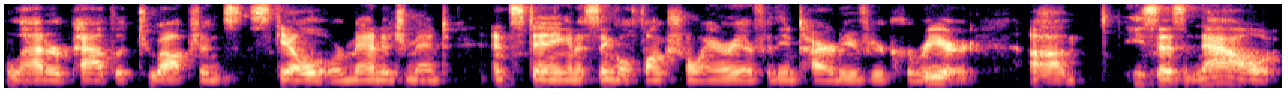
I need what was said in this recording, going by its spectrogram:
ladder path with two options skill or management, and staying in a single functional area for the entirety of your career. Um, he says now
